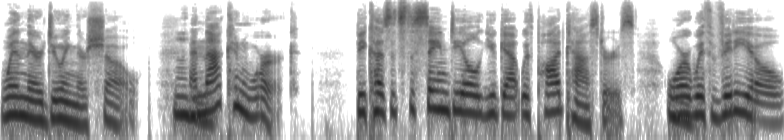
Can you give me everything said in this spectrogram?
when they're doing their show. Mm-hmm. And that can work because it's the same deal you get with podcasters or mm. with video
